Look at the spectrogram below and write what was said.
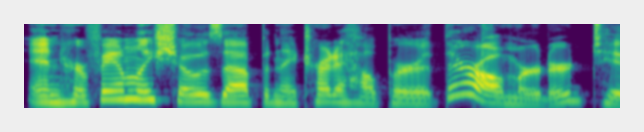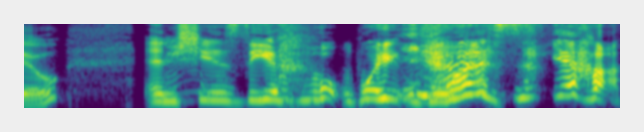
And her family shows up and they try to help her. They're all murdered too. And she is the mm. Wait, yes, yeah.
